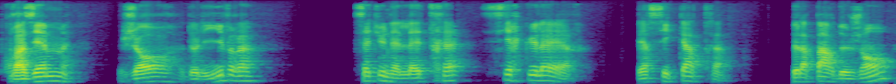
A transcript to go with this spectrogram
Troisième genre de livre, c'est une lettre circulaire, verset 4, de la part de Jean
